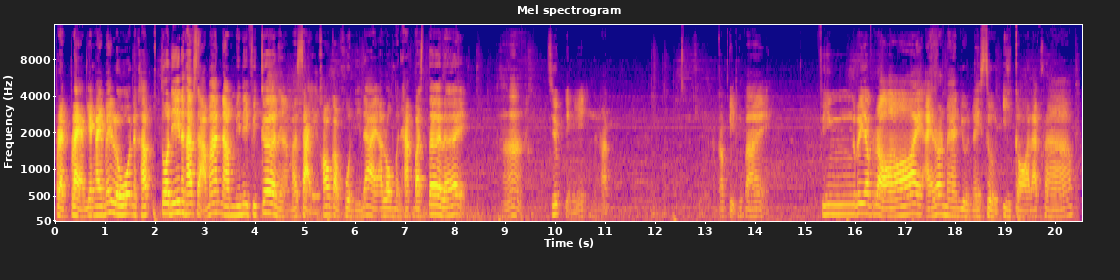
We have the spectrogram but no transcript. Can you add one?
แปลกๆ ยังไงไม่รู้นะครับ ตัวนี้นะครับสามารถนำ minifigure เนี่ยมาใส่เข้ากับหุ่นนี้ได้ อารมณ์เหมือน Hulkbuster เลยอ่าชึบอย่างนี้นะครับแล้วก็ปิดขึ้นไปฟิงเรียบร้อยไอรอนแมนอยู่ใน suit Igor แล้วครับ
